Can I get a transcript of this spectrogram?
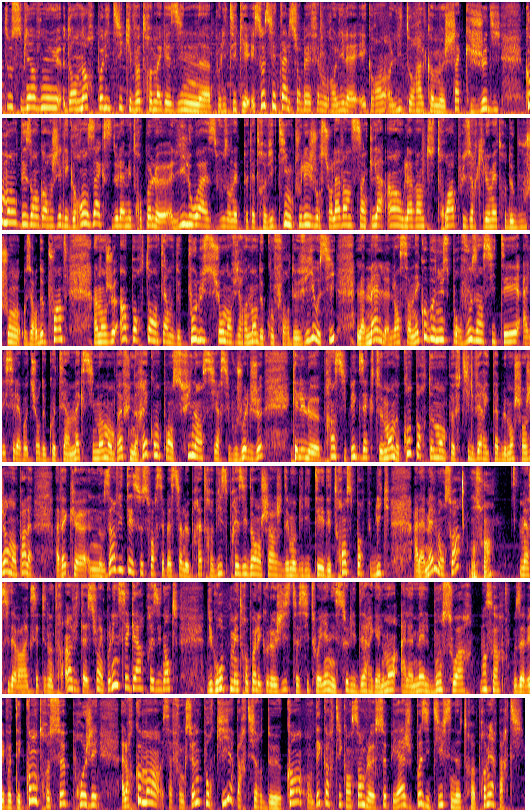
à tous, bienvenue dans Nord Politique, votre magazine politique et sociétal sur BFM Grand Lille et Grand Littoral comme chaque jeudi. Comment désengorger les grands axes de la métropole lilloise? Vous en êtes peut-être victime tous les jours sur la 25, la 1 ou la 23, plusieurs kilomètres de bouchons aux heures de pointe. Un enjeu important en termes de pollution, d'environnement, de confort de vie aussi. La MEL lance un éco-bonus pour vous inciter à laisser la voiture de côté un maximum. En bref, une récompense financière si vous jouez le jeu. Quel est le principe exactement? Nos comportements peuvent-ils véritablement changer? On en parle avec euh, nos invités ce soir. Sébastien Leprêtre, vice-président en charge des mobilités et des transports publics à la MEL. Bonsoir. Bonsoir. Merci d'avoir accepté notre invitation. Et Pauline Ségard, présidente du groupe Métropole écologiste citoyenne et solidaire également à la MEL. Bonsoir. Bonsoir. Vous avez voté contre ce projet. Alors comment ça fonctionne? Pour qui? À partir de quand? On décortique ensemble ce péage positif. C'est notre première partie.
